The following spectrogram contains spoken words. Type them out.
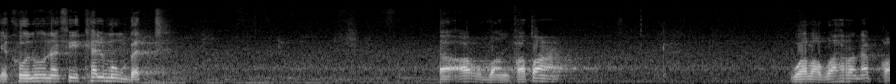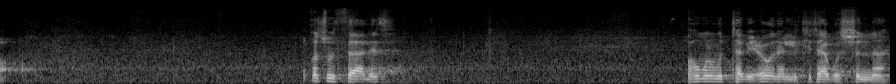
يكونون فيه كالمنبت. لا أرضا قطع ولا ظهرا أبقى. القسم الثالث وهم المتبعون للكتاب والسنة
